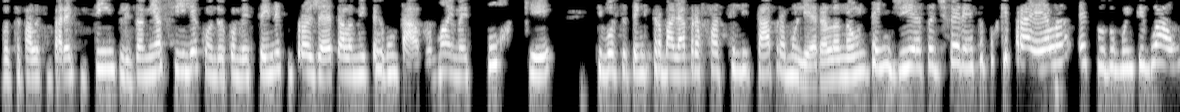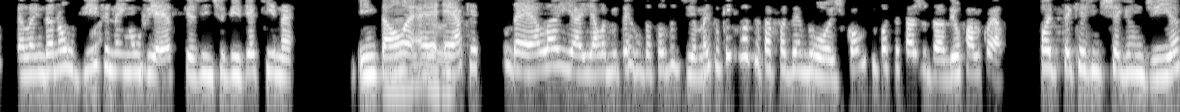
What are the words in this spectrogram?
você fala assim, parece simples, a minha filha, quando eu comecei nesse projeto, ela me perguntava, mãe, mas por que que você tem que trabalhar para facilitar para a mulher? Ela não entendia essa diferença, porque para ela é tudo muito igual. Ela ainda não vive nenhum viés que a gente vive aqui, né? Então, é, é, é a questão dela, e aí ela me pergunta todo dia, mas o que, que você está fazendo hoje? Como que você está ajudando? E eu falo com ela, pode ser que a gente chegue um dia,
